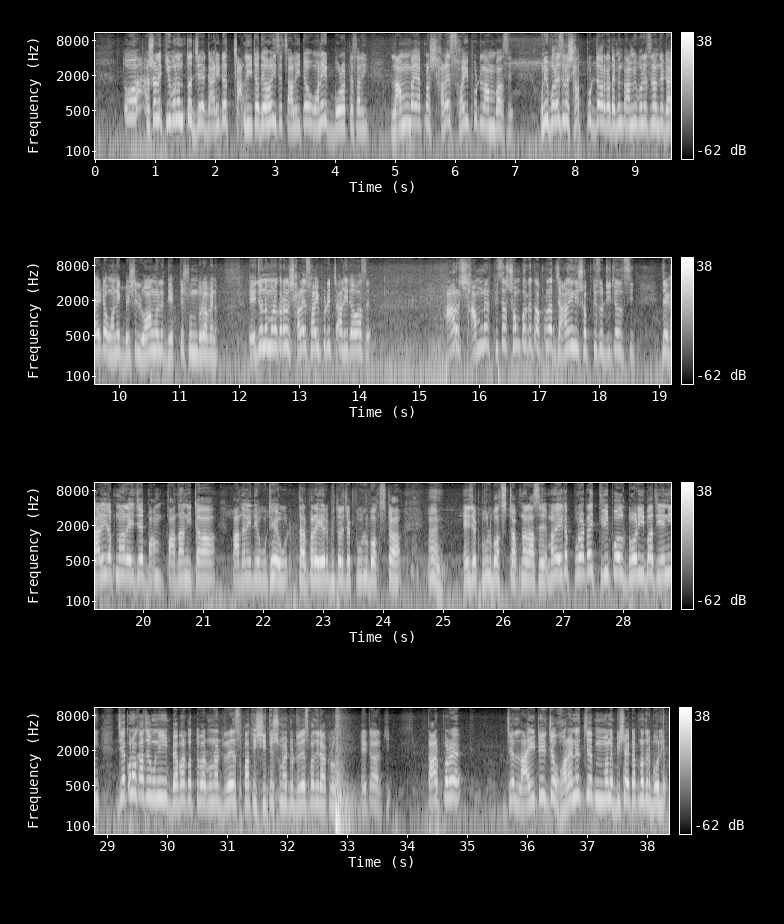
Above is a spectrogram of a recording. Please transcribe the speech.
তো আসলে কি বলুন তো, যে গাড়িটার চালিটা দেওয়া হয়েছে, চালিটাও অনেক বড় একটা চালি। লাম্বায় আপনার সাড়ে ছয় ফুট লম্বা আছে। উনি বলেছিল সাত ফুট দেওয়ার কথা, কিন্তু আমি বলেছিলাম যে গাড়িটা অনেক বেশি লং হলে দেখতে সুন্দর হবে না। এই জন্য মনে করেন সাড়ে ছয় ফুটের চালি দেওয়া আছে। আর সামনের ফিচার সম্পর্কে তো আপনারা জানেনই সব কিছু ডিটেলসই যে গাড়ির আপনার এই যে বাম পাদানিটা, পাদানি দিয়ে উঠে তারপরে এর ভিতরে যে টুল বক্সটা হ্যাঁ এই যে টুল বক্সটা আপনার আছে মানে এটা পুরাটাই ত্রিপল দড়ি বা জেনি যে কোনো কাজে উনি ব্যবহার করতে পারবেন। ওনার ড্রেস পাতি, শীতের সময় একটু ড্রেস পাতি রাখল, এটা আর কি। তারপরে যে লাইটের যে হরেনের যে মানে বিষয়টা আপনাদের বলি,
